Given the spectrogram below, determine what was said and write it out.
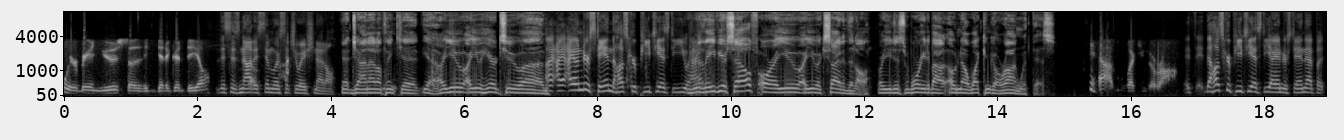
we were being used so that he could get a good deal. This is not a similar situation at all. Yeah, John, I don't think. Uh, yeah, are you are you here to uh, I, I I understand the Husker PTSD you have. relieve yourself, or are you are you excited at all, or are you just worried about? Oh no, what can go wrong with this? Yeah, what can go wrong? It, it- the Husker PTSD, I understand that, but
